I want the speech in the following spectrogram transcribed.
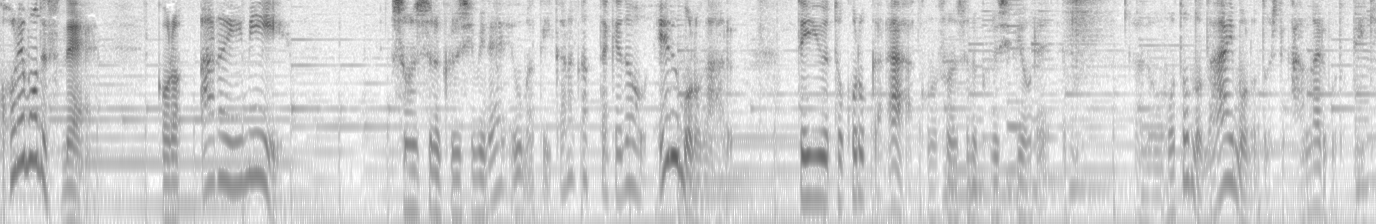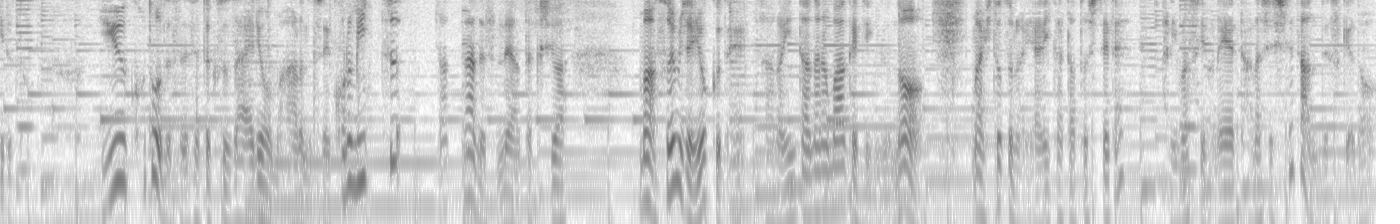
これもですねこのある意味損失の苦しみねうまくいかなかったけど得るものがある。っていうところからこの損失の苦しみをねあのほとんどないものとして考えることできるということをですね説得する材料もあるんですね。この3つがですね私はまあそういう意味じゃよくねあのインターナルマーケティングの、まあ、一つのやり方としてねありますよねって話してたんですけど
